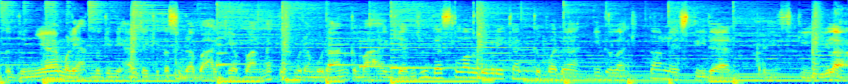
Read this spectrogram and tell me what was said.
Tentunya melihat begini aja kita sudah bahagia banget ya. Mudah-mudahan kebahagiaan juga selalu diberikan kepada idola kita Lesti dan Rizky Bilar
